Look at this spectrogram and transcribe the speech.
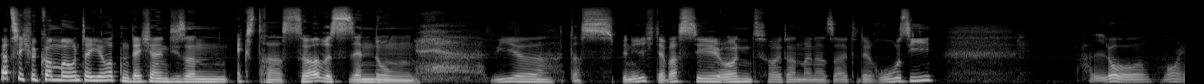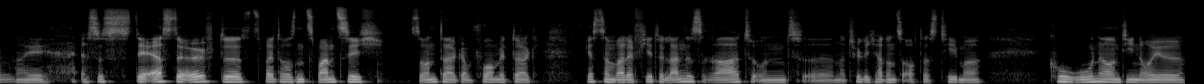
Herzlich willkommen bei Unterjortendächer in dieser extra Service-Sendung. Wir, das bin ich, der Basti, und heute an meiner Seite der Rosi. Hallo, moin. Hi, es ist der 1.11.2020, Sonntag am Vormittag. Gestern war der vierte Landesrat und äh, natürlich hat uns auch das Thema Corona und die neue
